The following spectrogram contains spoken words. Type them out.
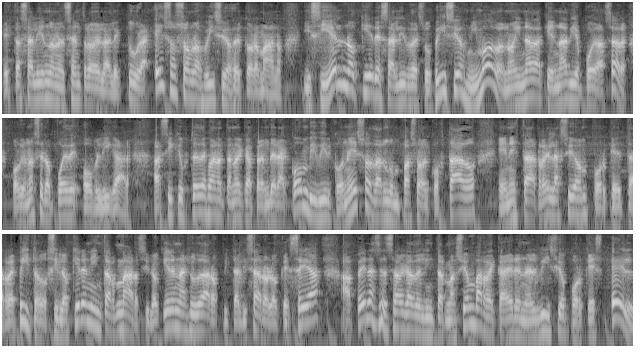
está saliendo en el centro de la lectura. Esos son los vicios de tu hermano. Y si él no quiere salir de sus vicios, ni modo, no hay nada que nadie pueda hacer, porque no se lo puede obligar. Así que ustedes van a tener que aprender a convivir con eso, dando un paso al costado en esta relación, porque te repito, si lo quieren internar, si lo quieren ayudar, hospitalizar o lo que sea, apenas se salga de la internación va a recaer en el vicio porque es él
